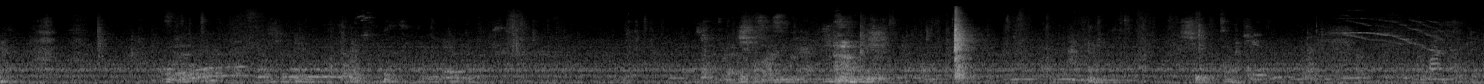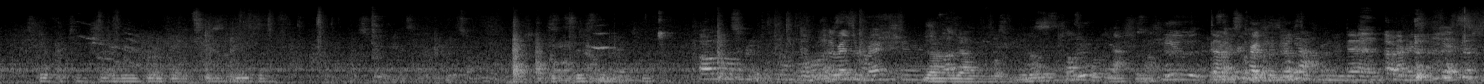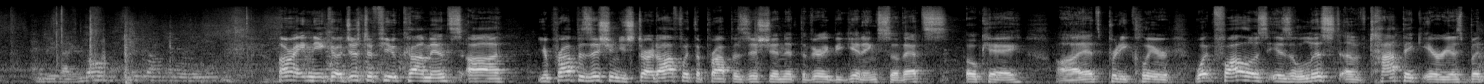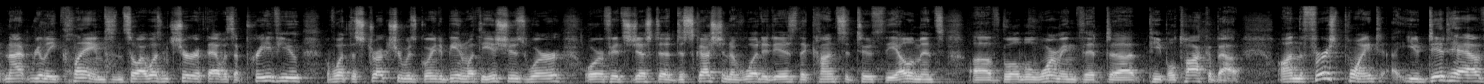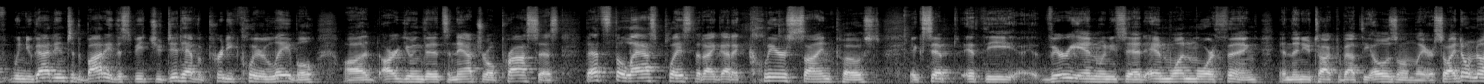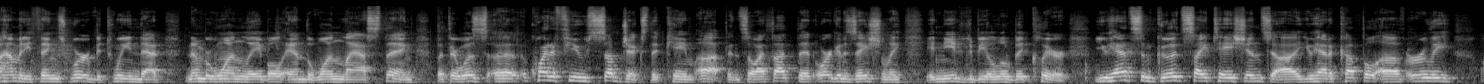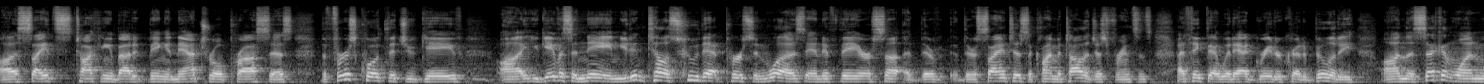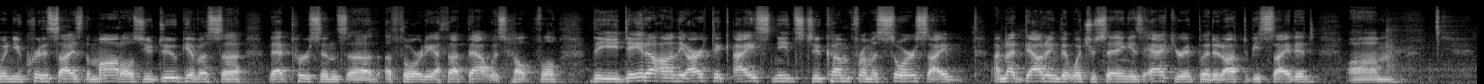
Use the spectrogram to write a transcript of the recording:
All right, Nico, just a few comments. Uh, your proposition, you start off with the proposition at the very beginning, so that's okay. Uh, that's pretty clear. What follows is a list of topic areas, but not really claims, and so I wasn't sure if that was a preview of what the structure was going to be and what the issues were, or if it's just a discussion of what it is that constitutes the elements of global warming that uh, people talk about. On the first point, you did have, when you got into the body of the speech, you did have a pretty clear label uh, arguing that it's a natural process. That's the last place that I got a clear signpost, except at the the very end when you said, and one more thing, and then you talked about the ozone layer. So I don't know how many things were between that number one label and the one last thing, but there was uh, quite a few subjects that came up. And so I thought that organizationally it needed to be a little bit clearer. You had some good citations. Uh, you had a couple of early uh, sites talking about it being a natural process. The first quote that you gave uh, you gave us a name. You didn't tell us who that person was, and if they are they're, they're scientists, a climatologist, for instance, I think that would add greater credibility. On the second one, when you criticize the models, you do give us uh, that person's uh, authority. I thought that was helpful. The data on the Arctic ice needs to come from a source. I I'm not doubting that what you're saying is accurate, but it ought to be cited. Um,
